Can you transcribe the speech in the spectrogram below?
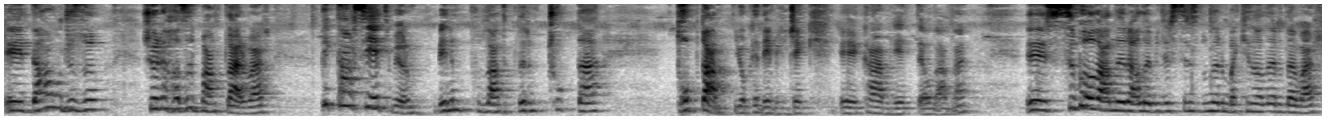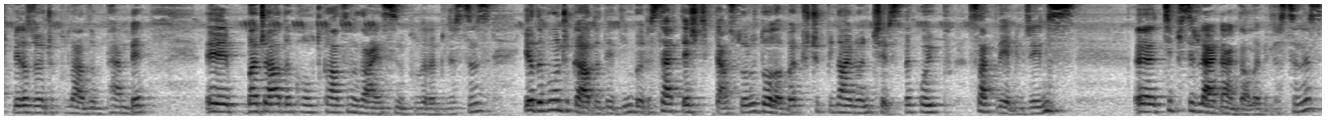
Ee, daha ucuzu şöyle hazır bantlar var. Pek tavsiye etmiyorum. Benim kullandıklarım çok daha toptan yok edebilecek e, kabiliyette olanlar. E, sıvı olanları alabilirsiniz. Bunların makinaları da var. Biraz önce kullandığım pembe. E, bacağı da koltuk altına da aynısını kullanabilirsiniz. Ya da boncuk ağda dediğim böyle sertleştikten sonra dolaba küçük bir naylon içerisinde koyup saklayabileceğiniz e, tip sirlerden de alabilirsiniz.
